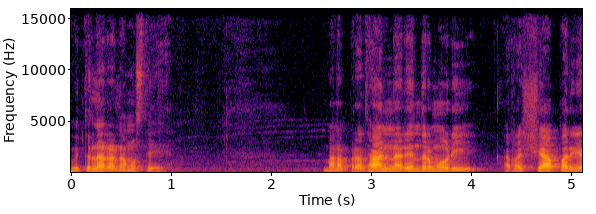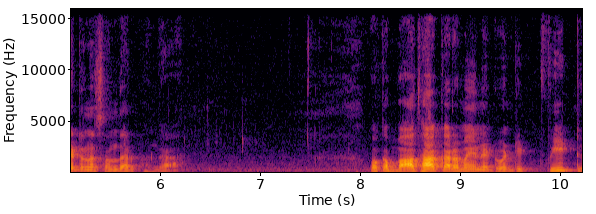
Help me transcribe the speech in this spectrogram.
మిత్రులారా నమస్తే. మన ప్రధాని నరేంద్ర మోడీ రష్యా పర్యటన సందర్భంగా ఒక బాధాకరమైనటువంటి ట్వీట్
